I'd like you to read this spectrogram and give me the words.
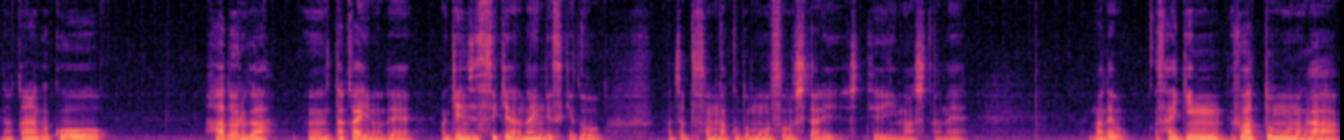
なかなかこうハードルが、うん、高いので、まあ、現実的にはないんですけど、まあ、ちょっとそんなこと妄想したりしていましたね。まあでも最近ふわっと思うのが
